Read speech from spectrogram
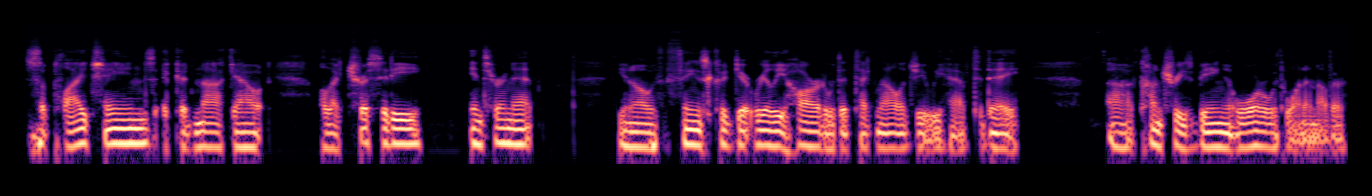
supply chains. It could knock out electricity, internet. You know, things could get really hard with the technology we have today. Uh, countries being at war with one another.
